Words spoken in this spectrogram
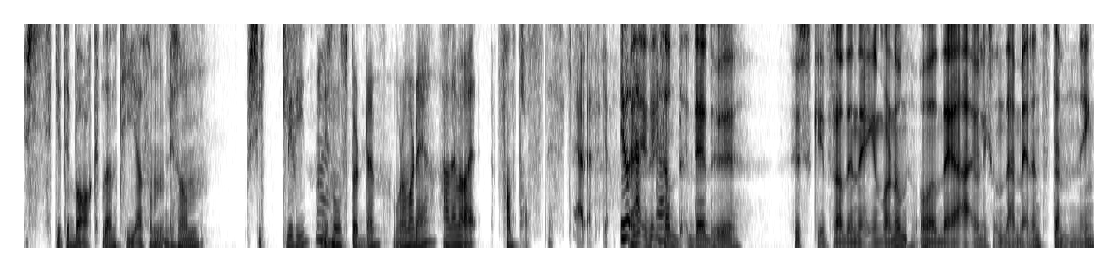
huske tilbake på den tida som liksom skikkelig fin. Hvis noen spør dem hvordan var det? Ja, det var fantastisk. Jeg vet ikke. Jo, ja, ja, ikke ja. sant, det du husker fra din egen barndom, og det er jo liksom, det er mer en stemning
